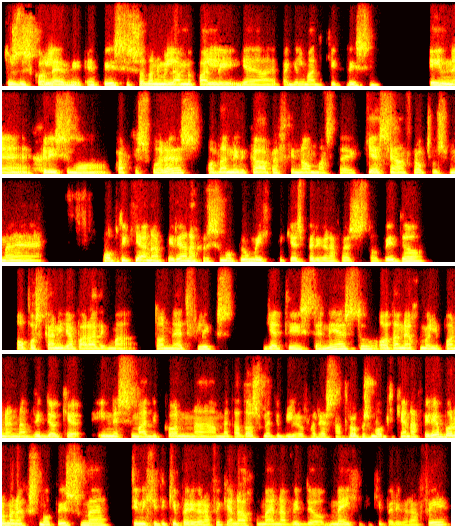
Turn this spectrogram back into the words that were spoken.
τους δυσκολεύει. Επίσης, όταν μιλάμε πάλι για επαγγελματική χρήση, είναι χρήσιμο κάποιες φορές, όταν ειδικά απευθυνόμαστε και σε ανθρώπους με οπτική αναπηρία, να χρησιμοποιούμε ηχητικές περιγραφές στο βίντεο, όπως κάνει για παράδειγμα το Netflix για τις ταινίες του. Όταν έχουμε λοιπόν ένα βίντεο και είναι σημαντικό να μεταδώσουμε την πληροφορία σε ανθρώπους με οπτική αναπηρία, μπορούμε να χρησιμοποιήσουμε την ηχητική περιγραφή και να έχουμε ένα βίντεο με ηχητική περιγραφή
